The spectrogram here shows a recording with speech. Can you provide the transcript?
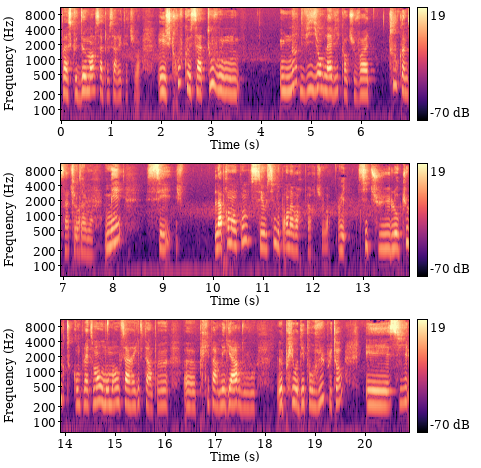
parce que demain, ça peut s'arrêter, tu vois. Et je trouve que ça t'ouvre une, une autre vision de la vie quand tu vois tout comme ça, tu vois. Totalement. Mais c'est la prendre en compte, c'est aussi ne pas en avoir peur, tu vois. Oui. Si tu l'occultes complètement au moment où ça arrive, t'es un peu euh, pris par mégarde ou euh, pris au dépourvu plutôt. Et si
